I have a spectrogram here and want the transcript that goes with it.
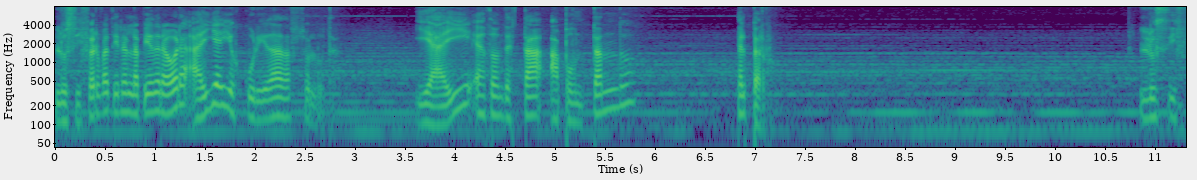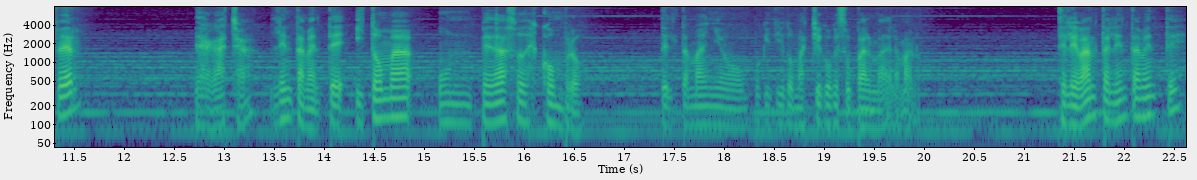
Lucifer va a tirar la piedra ahora, ahí hay oscuridad absoluta. Y ahí es donde está apuntando el perro. Lucifer se agacha lentamente y toma un pedazo de escombro del tamaño un poquitito más chico que su palma de la mano. Se levanta lentamente,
